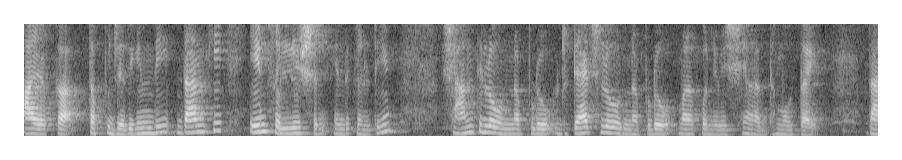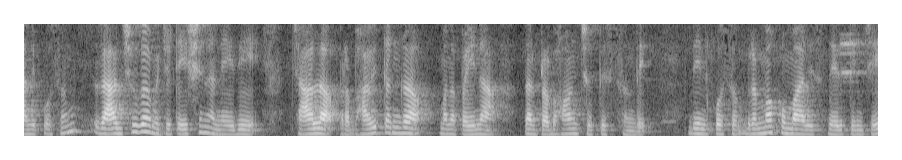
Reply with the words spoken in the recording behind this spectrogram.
ఆ యొక్క తప్పు జరిగింది దానికి ఏం సొల్యూషన్? ఎందుకంటే శాంతిలో ఉన్నప్పుడు డిటాచ్లో ఉన్నప్పుడు మనకు కొన్ని విషయాలు అర్థమవుతాయి. దానికోసం రాజుగా మెడిటేషన్ అనేది చాలా ప్రభావితంగా మన పైన దాని ప్రభావం చూపిస్తుంది. దీనికోసం బ్రహ్మకుమారిస్ నేర్పించే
